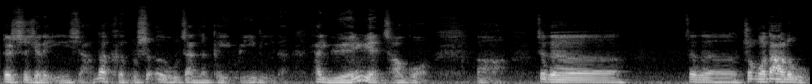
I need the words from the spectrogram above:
对世界的影响，那可不是俄乌战争可以比拟的，它远远超过啊这个这个中国大陆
